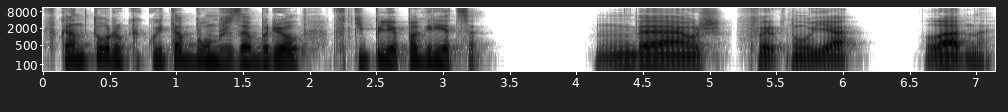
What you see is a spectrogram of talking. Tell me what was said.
в контору какой-то бомж забрел, в тепле погреться. Да уж, фыркнул я. Ладно,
